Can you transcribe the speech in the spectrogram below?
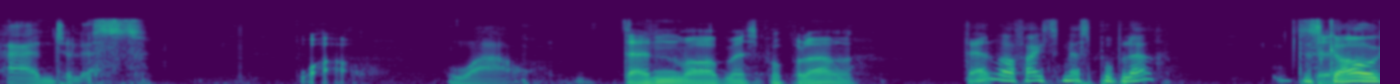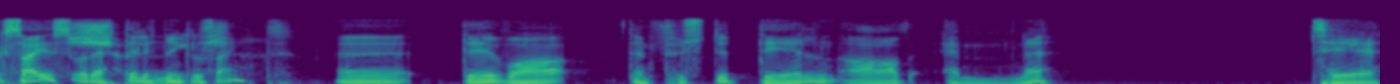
Angeles. Wow. Wow. Den var mest populære. Den var faktisk mest populær. Det skal òg sies, og dette er litt interessant, eh, det var den første delen av emnet til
